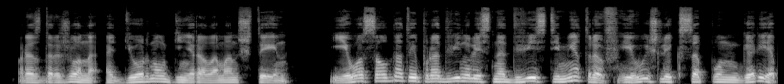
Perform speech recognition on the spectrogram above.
– раздраженно одернул генерала Манштейн. Его солдаты продвинулись на 200 метров и вышли к Сапун-горе,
